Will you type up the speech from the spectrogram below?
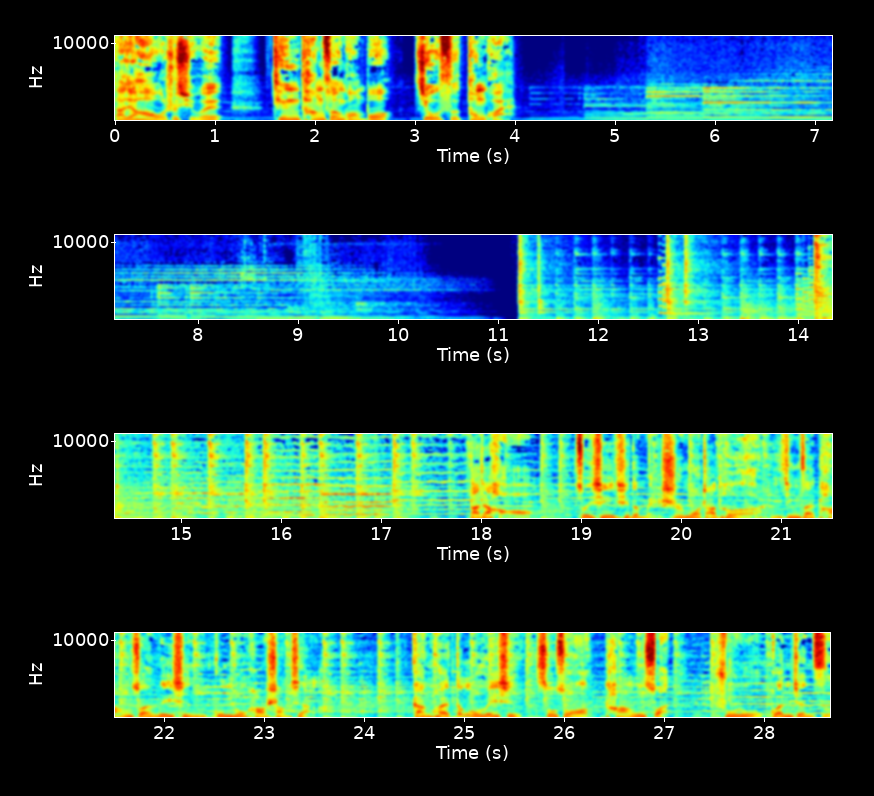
大家好，我是许巍，听糖蒜广播就是痛快。大家好，最新一期的美食莫扎特已经在糖蒜微信公众号上线了，赶快登录微信搜索“糖蒜”，输入关键字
